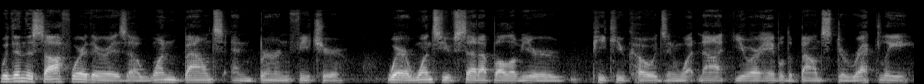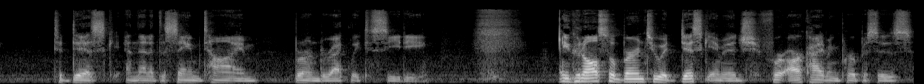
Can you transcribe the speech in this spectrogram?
Within the software, there is a one bounce and burn feature where once you've set up all of your PQ codes and whatnot, you are able to bounce directly to disk and then at the same time burn directly to CD. You can also burn to a disk image for archiving purposes.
